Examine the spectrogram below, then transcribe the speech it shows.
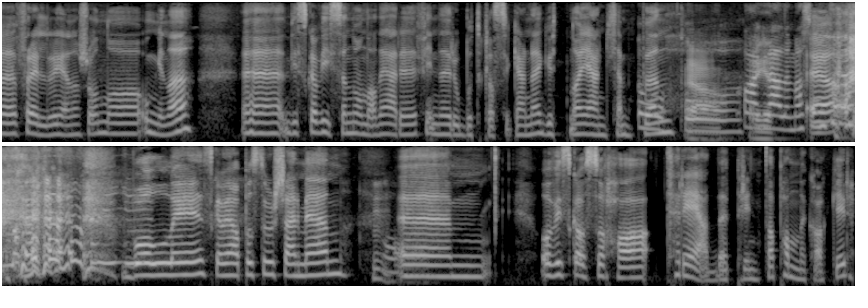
eh, foreldregenerasjonen og ungene. Eh, vi skal vise noen av de her fine robotklassikerne. 'Gutten og jernkjempen'. Ja, Åh, jeg gleder meg sånn Ja. til det. Wally skal vi ha på storskjermen. Um, og vi skal også ha 3D-printa pannekaker.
